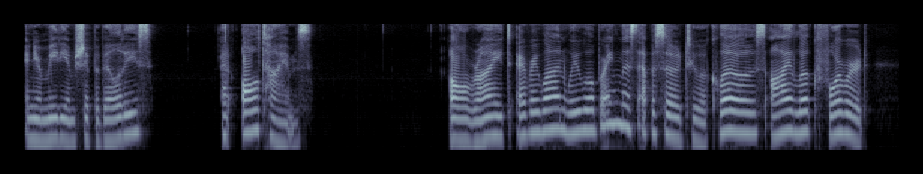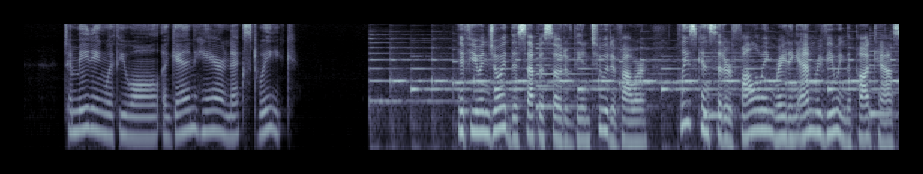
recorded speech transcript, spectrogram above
in your mediumship abilities at all times. All right, everyone, we will bring this episode to a close. I look forward to meeting with you all again here next week. If you enjoyed this episode of the Intuitive Hour, please consider following, rating, and reviewing the podcast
